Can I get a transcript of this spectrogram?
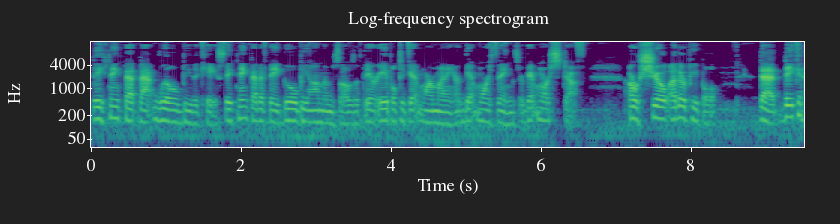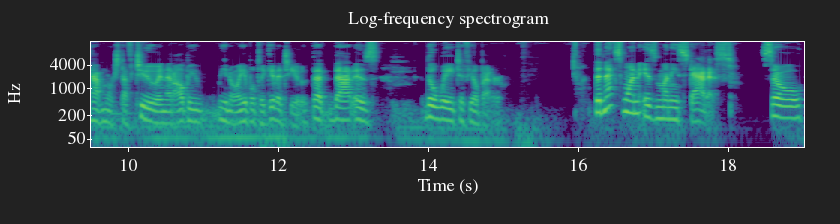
they think that that will be the case. They think that if they go beyond themselves, if they're able to get more money or get more things or get more stuff or show other people that they can have more stuff too and that I'll be, you know, able to give it to you, that that is the way to feel better. The next one is money status. So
